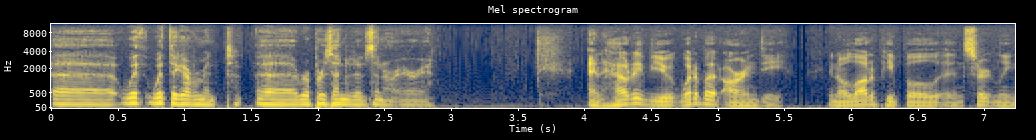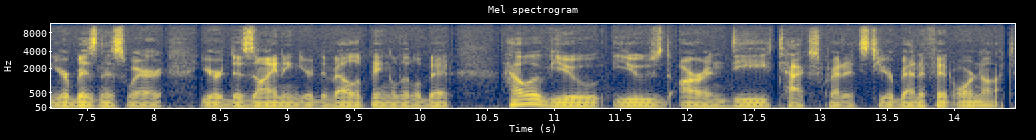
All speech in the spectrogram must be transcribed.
uh, with with the government uh, representatives in our area. And how do you? What about R and D? You know, a lot of people, and certainly in your business where you're designing, you're developing a little bit. How have you used R and D tax credits to your benefit or not?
